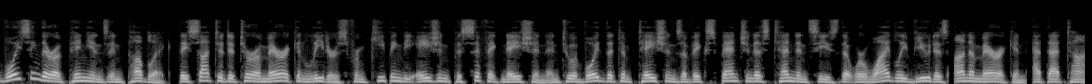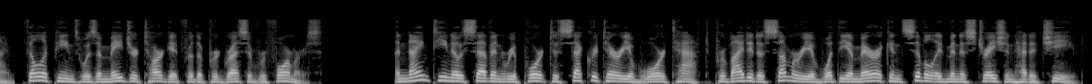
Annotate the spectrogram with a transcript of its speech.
Voicing their opinions in public, they sought to deter American leaders from keeping the Asian Pacific nation and to avoid the temptations of expansionist tendencies that were widely viewed as un-American at that time. Philippines was a major target for the progressive reformers. A 1907 report to Secretary of War Taft provided a summary of what the American civil administration had achieved.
